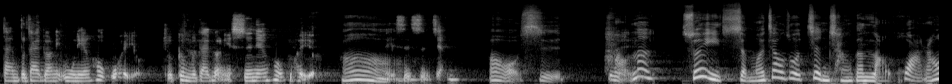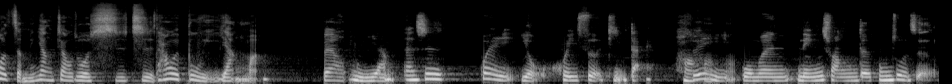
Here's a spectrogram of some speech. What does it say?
但不代表你五年后不会有，就更不代表你十年后不会有。哦，类似是这样。哦，是。好，那所以什么叫做正常的老化？然后怎么样叫做失智？它会不一样吗？非常不一样，但是会有灰色地带。所以，我们临床的工作者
